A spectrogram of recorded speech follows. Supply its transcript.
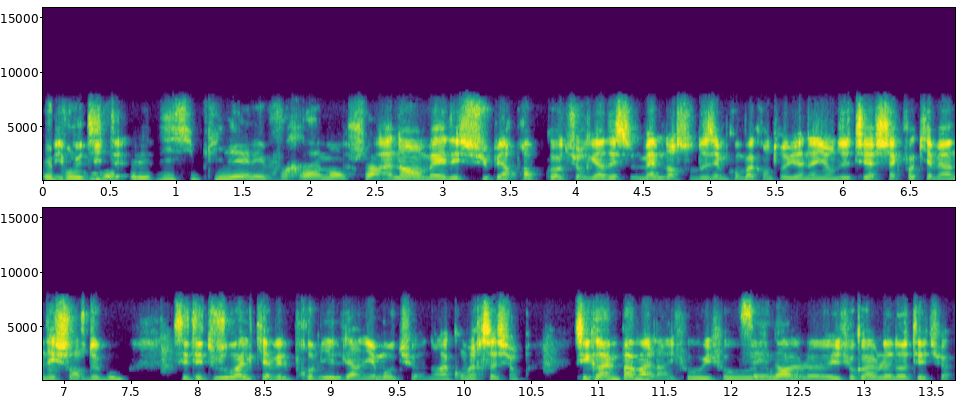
Et mais pour le petite- coup, quand elle est disciplinée, elle est vraiment sharp. Ah non, mais elle est super propre. Quand tu regardais, même dans son deuxième combat contre Yana Yandjeche, à chaque fois qu'il y avait un échange debout, c'était toujours elle qui avait le premier et le dernier mot, tu vois, dans la conversation. C'est quand même pas mal. hein, Il faut, il faut, le- il faut quand même le noter, tu vois.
